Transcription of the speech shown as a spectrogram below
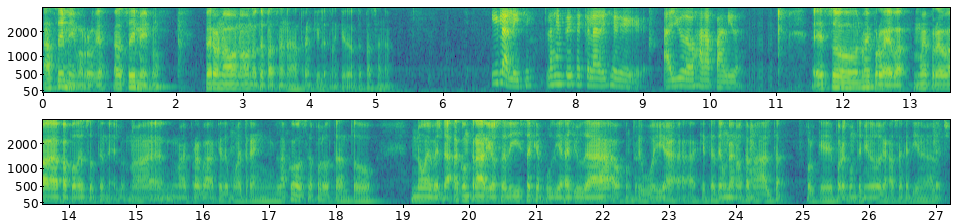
Así mismo, Rubia. Así mismo. Pero no, no, no te pasa nada. Tranquila, tranquila, no te pasa nada. Y la leche. La gente dice que la leche ayuda a bajar la pálida. Eso no hay prueba, no hay prueba para poder sostenerlo, no hay, no hay prueba que demuestren la cosa, por lo tanto no es verdad. Al contrario, se dice que pudiera ayudar o contribuir a, que te dé una nota más alta, porque por el contenido de grasa que tiene la leche.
